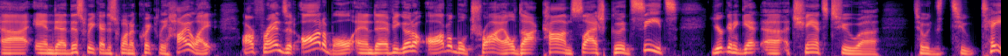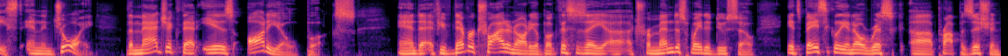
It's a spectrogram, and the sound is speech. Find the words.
Uh, and uh, this week, I just want to quickly highlight our friends at Audible. And uh, if you go to audibletrial.com slash good seats, you're going to get a chance to, to, to taste and enjoy the magic that is audiobooks. And uh, if you've never tried an audiobook, this is a, a, tremendous way to do so. It's basically a no risk uh, proposition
